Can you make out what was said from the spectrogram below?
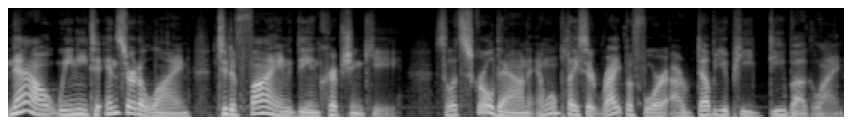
Now we need to insert a line to define the encryption key. So let's scroll down and we'll place it right before our WP debug line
